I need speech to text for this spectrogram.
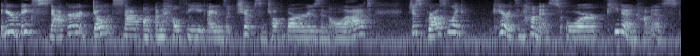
if you're a big snacker, don't snack on unhealthy items like chips and chocolate bars and all that. Just grab some like carrots and hummus or pita and hummus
